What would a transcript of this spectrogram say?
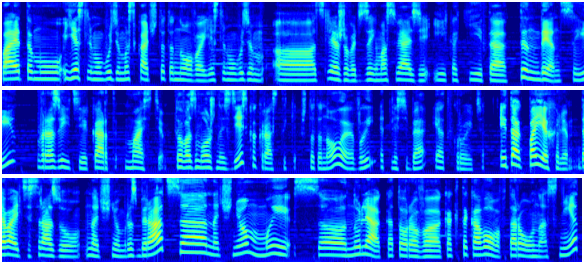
Поэтому, если мы будем искать что-то новое, если мы будем э, отслеживать взаимосвязи и какие-то тенденции в развитии карт масти, то, возможно, здесь как раз-таки что-то новое вы для себя и откроете. Итак, поехали. Давайте сразу начнем разбираться. Начнем мы с нуля, которого как такового второго у нас нет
